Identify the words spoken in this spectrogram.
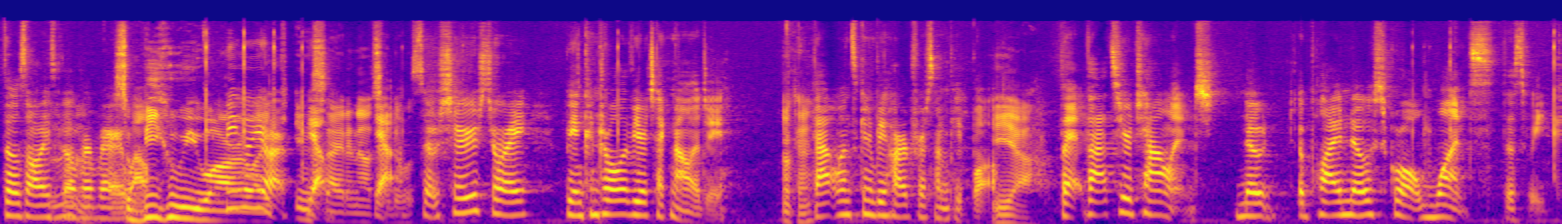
Those always go over mm. very so well. So be who you are, be who like you are. inside yeah. and outside yeah. So share your story. Be in control of your technology. Okay. That one's going to be hard for some people. Yeah. But that's your challenge. No, apply no scroll once this week.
